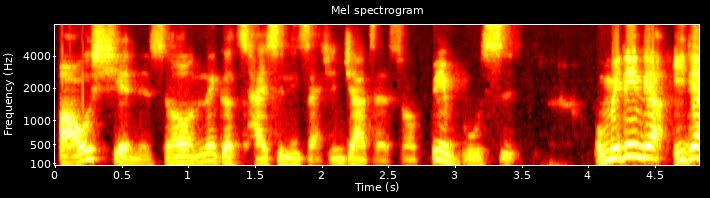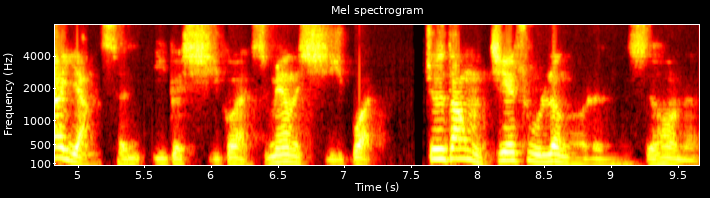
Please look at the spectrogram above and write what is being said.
保险的时候，那个才是你展现价值的时候，并不是。我们一定要一定要养成一个习惯，什么样的习惯？就是当我们接触任何人的时候呢，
